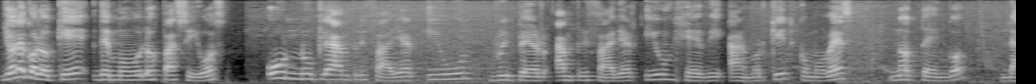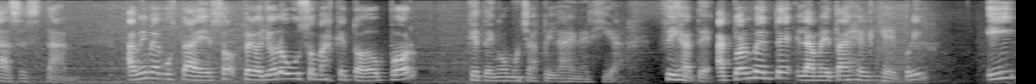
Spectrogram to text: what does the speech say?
Yo le coloqué de módulos pasivos un Nuclear Amplifier y un Repair Amplifier y un Heavy Armor Kit. Como ves, no tengo las stand. A mí me gusta eso, pero yo lo uso más que todo porque tengo muchas pilas de energía. Fíjate, actualmente la meta es el Kepri y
